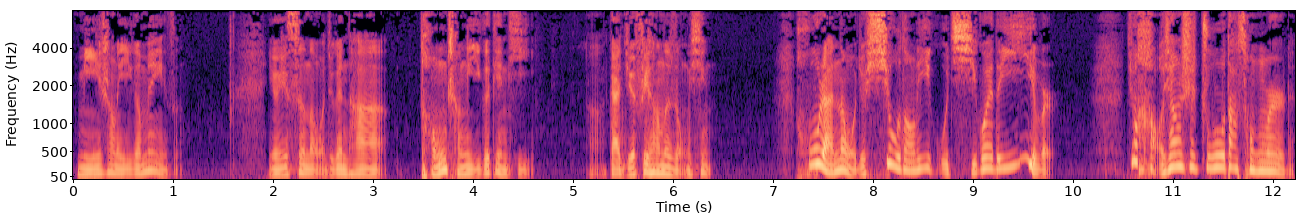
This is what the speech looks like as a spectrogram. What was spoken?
迷上了一个妹子。有一次呢，我就跟他同乘一个电梯，啊，感觉非常的荣幸。忽然呢，我就嗅到了一股奇怪的异味就好像是猪肉大葱味的。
